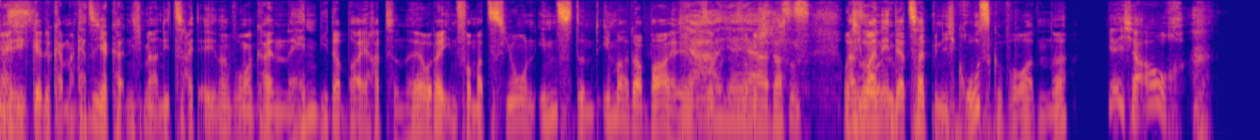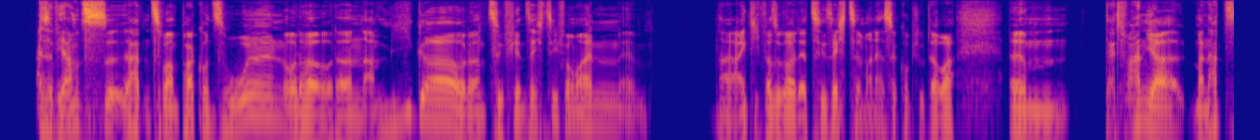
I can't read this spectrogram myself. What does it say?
Ich meine, man kann sich ja nicht mehr an die Zeit erinnern, wo man kein Handy dabei hatte, ne? Oder Informationen instant immer dabei. Ja, so, ja, so ja, das ist. Und also, ich meine, in der Zeit bin ich groß geworden, ne? Ja, ich ja auch. Also wir haben uns, äh, hatten zwar ein paar Konsolen oder, oder ein Amiga oder ein C64 war mein, äh, naja, eigentlich war sogar der C16 mein erster Computer, aber ähm, das waren ja, man hat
